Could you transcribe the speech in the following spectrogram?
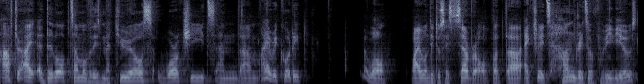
after I developed some of these materials, worksheets, and um, I recorded, well, I wanted to say several, but uh, actually it's hundreds of videos.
